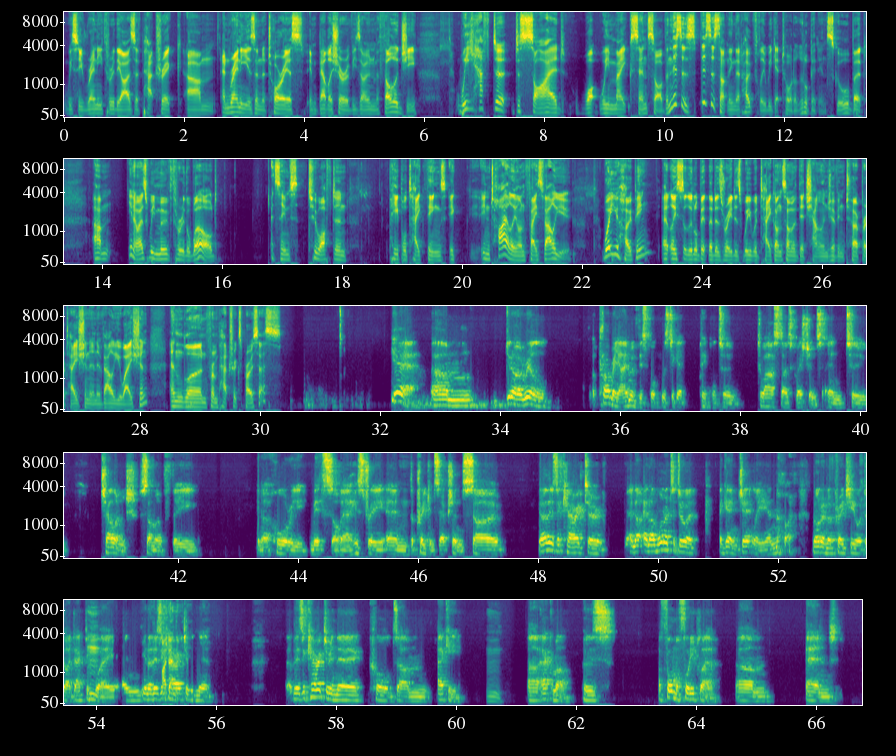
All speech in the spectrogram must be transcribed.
we see Rennie through the eyes of Patrick, um, and Rennie is a notorious embellisher of his own mythology. We have to decide what we make sense of, and this is this is something that hopefully we get taught a little bit in school. But um, you know, as we move through the world, it seems too often people take things entirely on face value. Were you hoping, at least a little bit, that as readers we would take on some of the challenge of interpretation and evaluation and learn from Patrick's process? Yeah, um, you know, a real a primary aim of this book was to get people to to ask those questions and to challenge some of the you know hoary myths of our history and the preconceptions. So, you know, there's a character, and I, and I wanted to do it again gently and not not in a preachy or didactic Mm. way. And you know, there's a I character in there. There's a character in there called um, Aki, Mm. uh, Akmal, who's a former footy player, um, and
